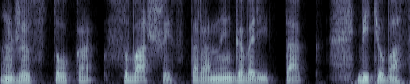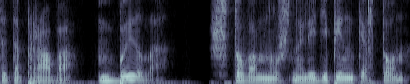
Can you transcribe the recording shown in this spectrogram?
«Жестоко с вашей стороны говорить так, ведь у вас это право было. Что вам нужно, леди Пинкертон?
